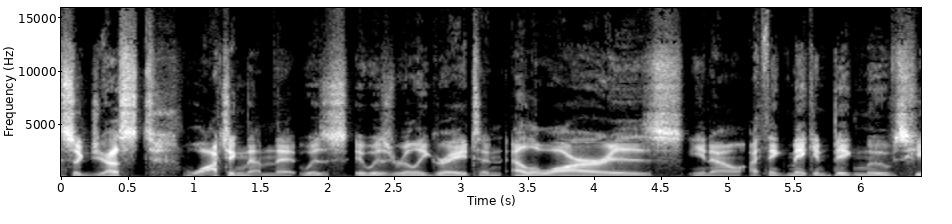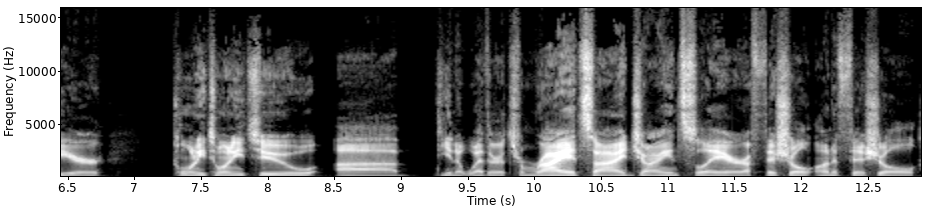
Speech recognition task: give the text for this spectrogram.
suggest watching them. That was it was really great. And LOR is you know I think making big moves here. 2022. Uh, you know whether it's from Riot side, Giant Slayer, official, unofficial.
